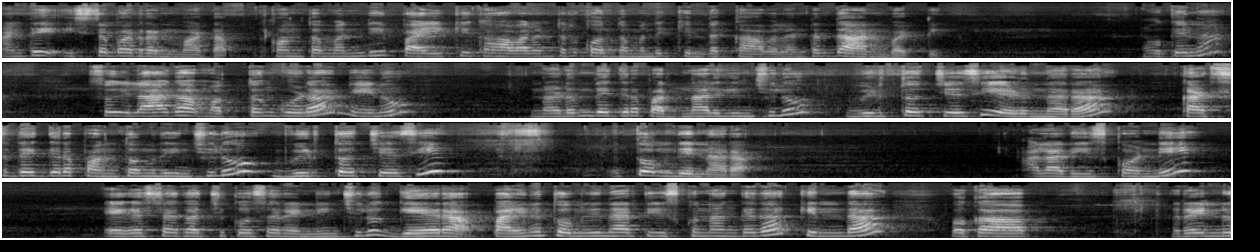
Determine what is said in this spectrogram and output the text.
అంటే ఇష్టపడరు అనమాట కొంతమంది పైకి కావాలంటారు కొంతమంది కిందకి కావాలంటారు దాన్ని బట్టి. ఓకేనా? సో ఇలాగా మొత్తం కూడా నేను నడుం దగ్గర పద్నాలుగు ఇంచులు విడత వచ్చేసి ఏడున్నర కట్స్ దగ్గర పంతొమ్మిది ఇంచులు విడత వచ్చేసి తొమ్మిదిన్నర. అలా తీసుకోండి. ఎగస్ట్రా ఖర్చు కోసం రెండు ఇంచులు గేర పైన తొమ్మిదిన్నర తీసుకున్నాం కదా కింద ఒక రెండు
